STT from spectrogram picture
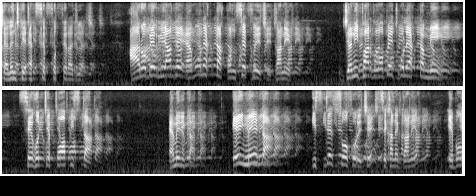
চ্যালেঞ্জকে অ্যাকসেপ্ট করতে রাজি আছি। আরবের রিয়াদে এমন একটা কনসেপ্ট হয়েছে গানের, জেনিফার লোপেজ বলে একটা মেয়ে। সে হচ্ছে পপ স্টার আমেরিকা। এই মেয়েটা স্টেজ শো করেছে সেখানে গানের এবং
